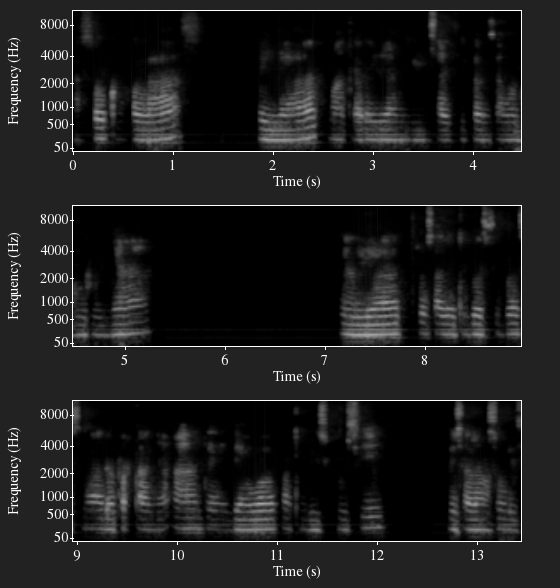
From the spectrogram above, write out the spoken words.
Masuk ke kelas lihat materi yang disajikan sama gurunya. Lihat terus ada tugas-tugasnya ada pertanyaan kayak jawab atau diskusi bisa langsung di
